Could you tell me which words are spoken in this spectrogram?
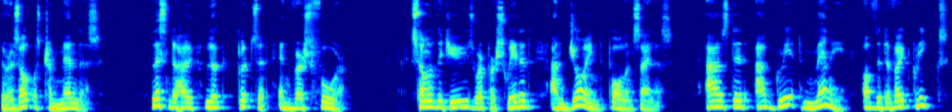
The result was tremendous. Listen to how Luke puts it in verse 4. Some of the Jews were persuaded and joined Paul and Silas, as did a great many of the devout Greeks,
